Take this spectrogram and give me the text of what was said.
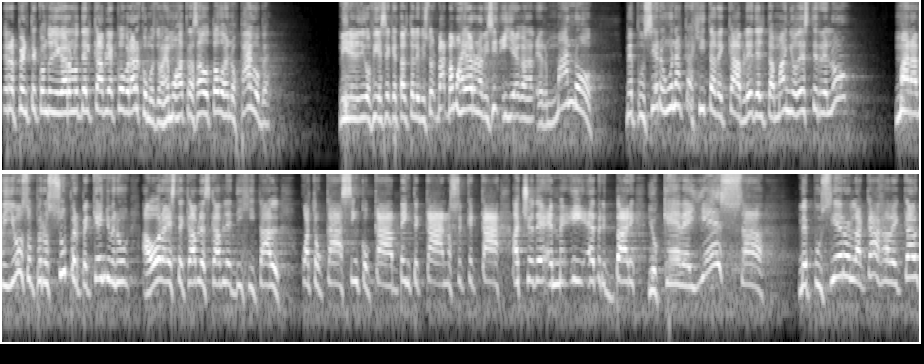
de repente cuando llegaron los del cable a cobrar, como nos hemos atrasado todos en los pagos, ¿ve? mire, le digo, fíjese qué tal televisor, vamos a llegar a una visita y llegan, hermano, me pusieron una cajita de cable del tamaño de este reloj. Maravilloso, pero súper pequeño. Ahora este cable es cable digital. 4K, 5K, 20K, no sé qué K, HDMI, everybody. Yo, qué belleza. Me pusieron la caja de cable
